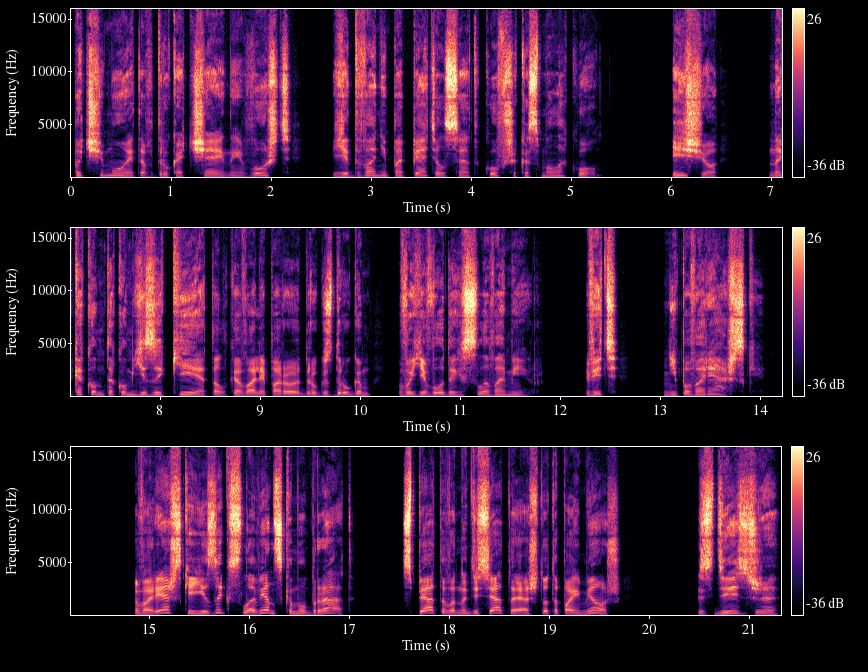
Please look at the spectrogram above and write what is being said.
почему это вдруг отчаянный вождь едва не попятился от ковшика с молоком. И еще, на каком таком языке толковали порою друг с другом воевода и Славомир? Ведь не по-варяжски. Варяжский язык славянскому брат. С пятого на десятое, а что-то поймешь. Здесь же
